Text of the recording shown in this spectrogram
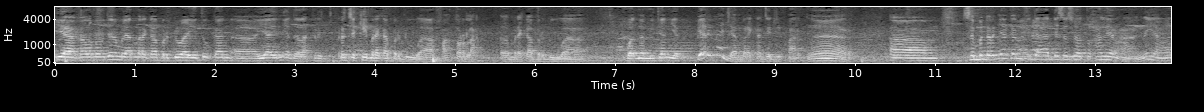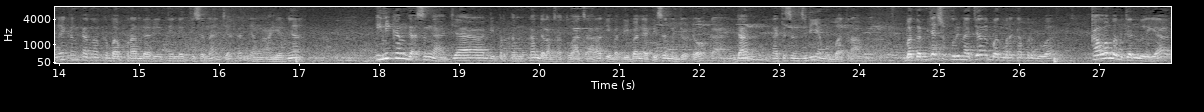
Ya kalau Mamijan melihat mereka berdua itu kan uh, ya ini adalah rezeki mereka berdua, faktor lah uh, mereka berdua. Buat Mamijan ya biarin aja mereka jadi partner. Um, Sebenarnya kan tidak ada sesuatu hal yang aneh, yang aneh kan karena kebaperan dari netizen aja kan, yang akhirnya ini kan nggak sengaja dipertemukan dalam satu acara tiba-tiba netizen menjodohkan dan netizen sendiri yang membuat ramai. Buat Mamijan syukurin aja buat mereka berdua. Kalau Mamijan melihat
